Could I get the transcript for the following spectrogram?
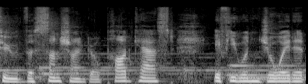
to the Sunshine Girl podcast. If you enjoyed it,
